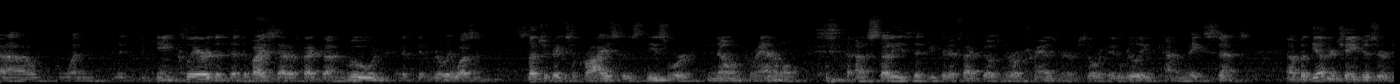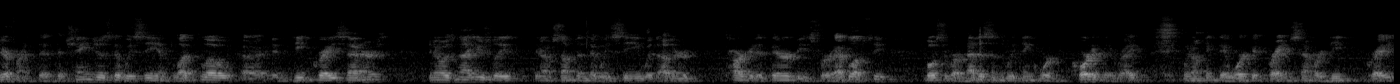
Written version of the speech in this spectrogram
uh, when became clear that the device had effect on mood, it, it really wasn't such a big surprise because these were known from animal uh, studies that you could affect those neurotransmitters. So it, it really kind of makes sense. Uh, but the other changes are different. The, the changes that we see in blood flow uh, in deep gray centers, you know, is not usually, you know, something that we see with other targeted therapies for epilepsy. Most of our medicines we think work cortically, right? We don't think they work at brainstem or deep gray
